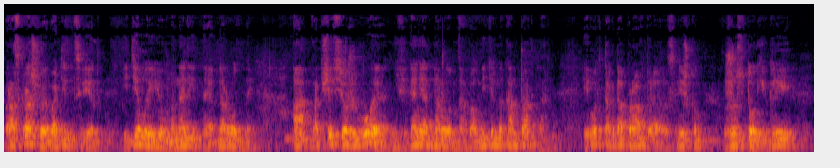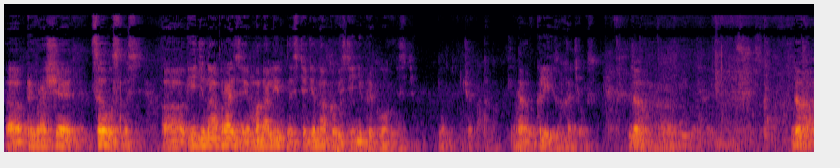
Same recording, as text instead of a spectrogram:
раскрашивая в один цвет и делая ее монолитной, однородной. А вообще все живое нифига не однородно, а волнительно контактно. И вот тогда, правда, слишком жестокий клей э, превращает целостность э, в единообразие, монолитность, одинаковость и непреклонность. Ну, что-то так. Да. Клей захотелось. Да. Да.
